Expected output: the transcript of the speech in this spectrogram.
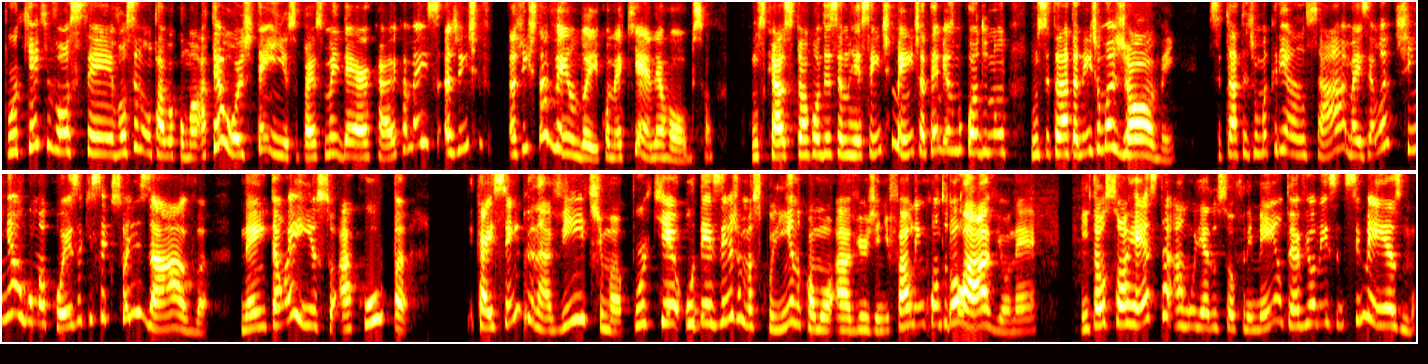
Por que, que você você não estava com uma. Até hoje tem isso, parece uma ideia arcaica, mas a gente a gente está vendo aí como é que é, né, Robson? uns casos que estão acontecendo recentemente, até mesmo quando não, não se trata nem de uma jovem, se trata de uma criança. Ah, mas ela tinha alguma coisa que sexualizava, né? Então é isso. A culpa cai sempre na vítima, porque o desejo masculino, como a Virginie fala, é incontrolável, né? Então só resta a mulher do sofrimento e a violência de si mesmo,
